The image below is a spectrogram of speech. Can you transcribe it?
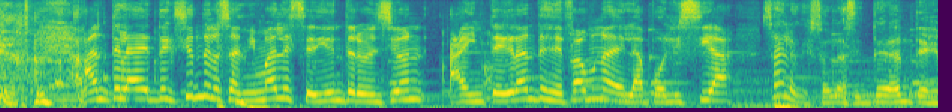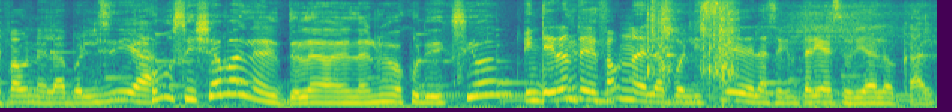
Ante la detección de los animales se dio intervención a integrantes de fauna de la policía. ¿Sabes lo que son los integrantes de fauna de la policía? ¿Cómo se llama la, la- la nueva jurisdicción? Integrantes de fauna de la policía y de la Secretaría de Seguridad Local.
